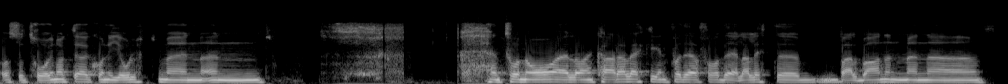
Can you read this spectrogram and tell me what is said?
og så tror jeg nok det kunne hjulpet med en, en en Tournau eller en Kadalek innpå der for å dele litt eh, ballbanen, men eh,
